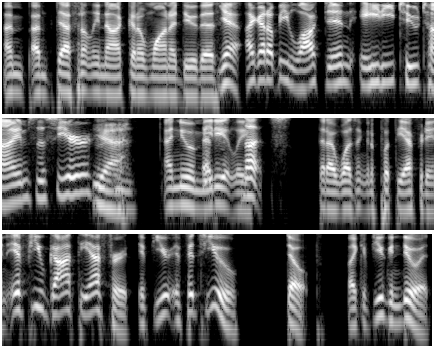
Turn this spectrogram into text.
I'm I'm definitely not gonna want to do this. Yeah, I gotta be locked in 82 times this year. Yeah. Mhm. I knew That's immediately nuts. that I wasn't going to put the effort in. If you got the effort, if you if it's you, dope. Like if you can do it,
